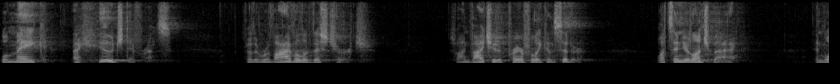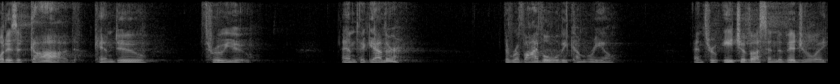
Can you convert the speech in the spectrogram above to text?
will make a huge difference for the revival of this church. So I invite you to prayerfully consider what's in your lunch bag and what is it God can do through you. And together, the revival will become real. And through each of us individually,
